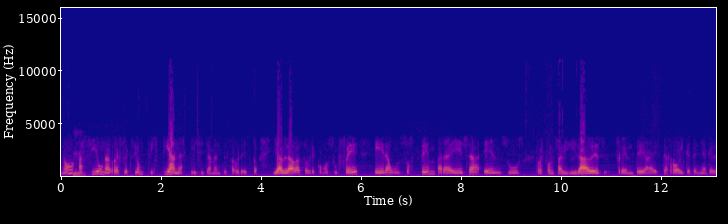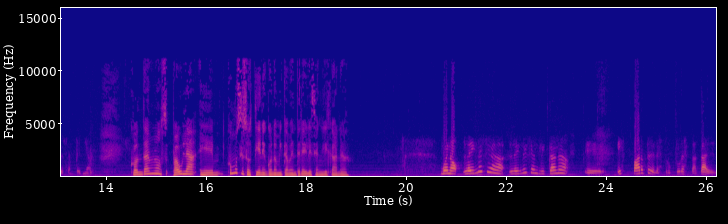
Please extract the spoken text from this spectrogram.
¿no? Mm. Hacía una reflexión cristiana explícitamente sobre esto y hablaba sobre cómo su fe era un sostén para ella en sus responsabilidades frente a este rol que tenía que desempeñar. Contanos, Paula, eh, ¿cómo se sostiene económicamente la Iglesia Anglicana? Bueno, la Iglesia, la Iglesia Anglicana eh, es parte de la estructura estatal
